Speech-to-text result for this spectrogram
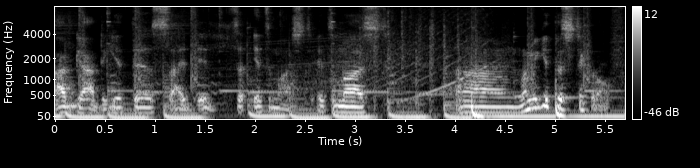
I've got to get this. I, it's it's a must. It's a must. Um, let me get this sticker off.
